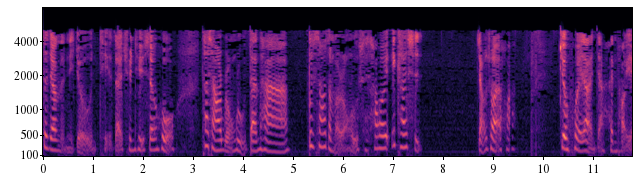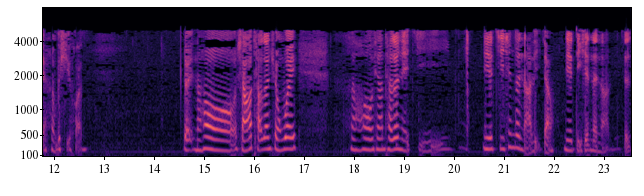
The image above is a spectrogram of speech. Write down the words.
社交能力就有问题，在群体生活，他想要融入，但他不知道怎么融入，所以他会一开始讲出来的话，就会让人家很讨厌、很不喜欢。对，然后想要挑战权威。然后想挑战你的极，你的极限在哪里？这样，你的底线在哪里？的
